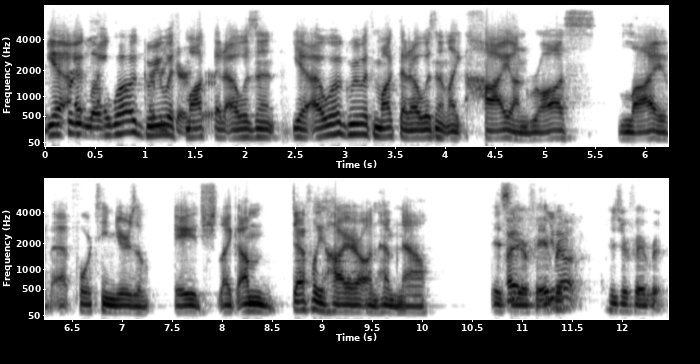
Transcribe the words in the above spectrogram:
yeah, I, love I will agree every with Mock character. that I wasn't yeah, I will agree with Mock that I wasn't like high on Ross live at 14 years of age. Like I'm definitely higher on him now. Is he I- your you favorite? know- Who's your favorite?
